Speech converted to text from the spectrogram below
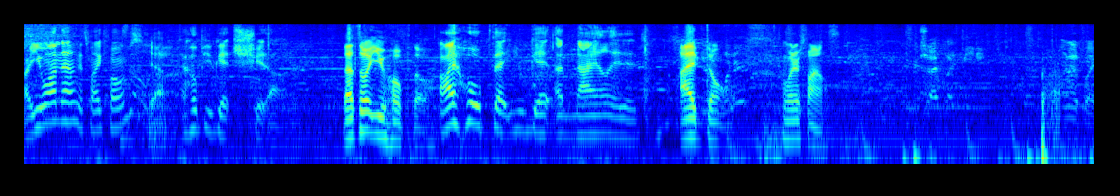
Are you on now against Mike Phones? Yeah. I hope you get shit on. That's what you hope though. I hope that you get annihilated. I don't. Winners finals. I'm gonna play.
